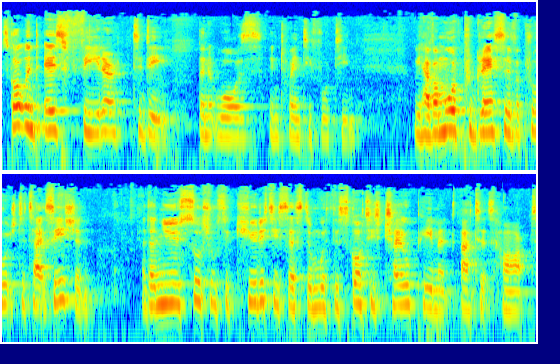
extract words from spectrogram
Scotland is fairer today than it was in 2014. We have a more progressive approach to taxation and a new social security system with the Scottish Child Payment at its heart.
